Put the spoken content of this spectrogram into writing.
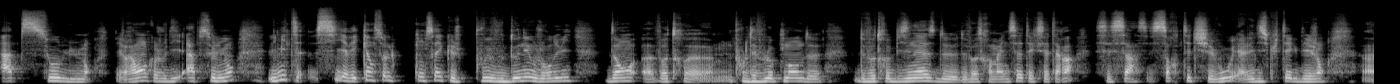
absolument. Et vraiment, quand je vous dis absolument, limite, s'il y avait qu'un seul conseil que je pouvais vous donner aujourd'hui dans euh, votre euh, pour le développement de, de votre business, de, votre mindset, etc., c'est ça, c'est sortir de chez vous et aller discuter avec des gens. Euh,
